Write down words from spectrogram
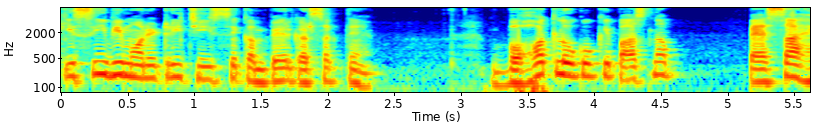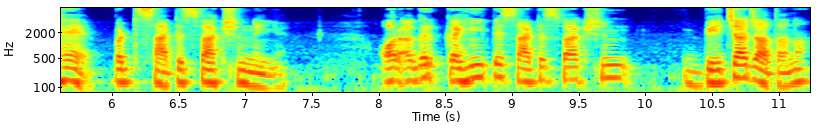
किसी भी मॉनेटरी चीज़ से कंपेयर कर सकते हैं? बहुत लोगों के पास ना पैसा है बट सेटिस्फैक्शन नहीं है। और अगर कहीं पे सेटिस्फैक्शन बेचा जाता ना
